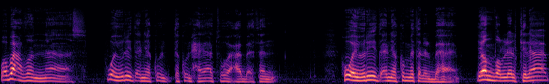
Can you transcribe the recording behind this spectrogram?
وبعض الناس هو يريد أن يكون تكون حياته عبثا. هو يريد أن يكون مثل البهائم. ينظر للكلاب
